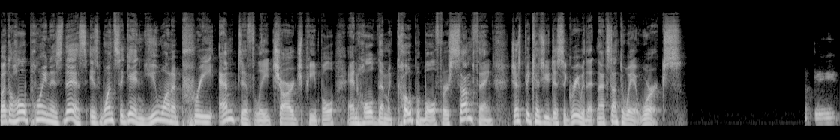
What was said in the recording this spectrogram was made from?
But the whole point is this is once again, you want to preemptively charge people and hold them culpable for something just because you disagree with it. And that's not the way it works. Be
